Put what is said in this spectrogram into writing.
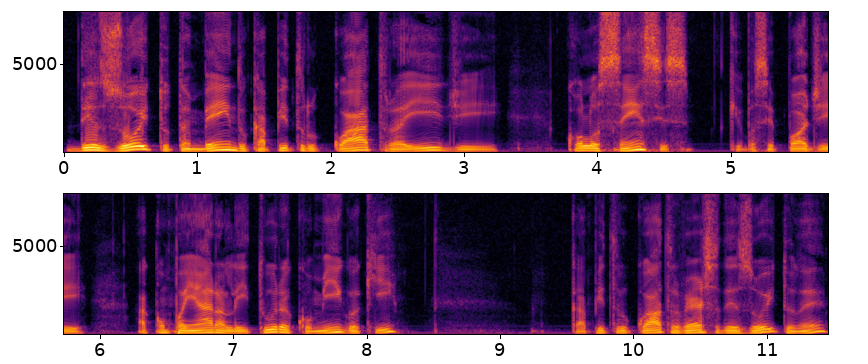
18 também do capítulo 4 aí de Colossenses, que você pode acompanhar a leitura comigo aqui. Capítulo 4, verso 18, né?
